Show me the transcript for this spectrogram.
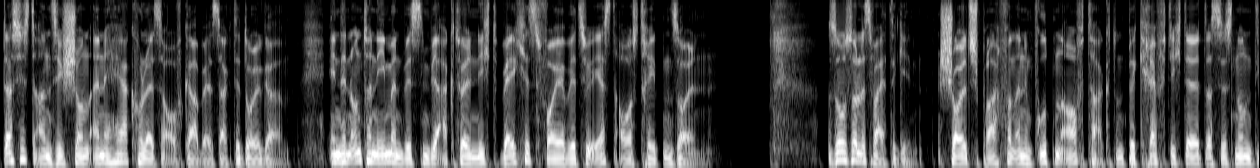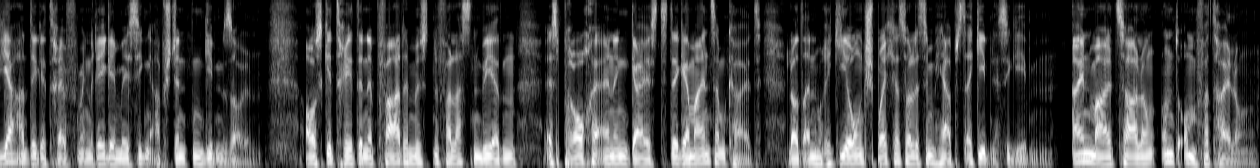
Das ist an sich schon eine Herkulesaufgabe, sagte Dolger. In den Unternehmen wissen wir aktuell nicht, welches Feuer wir zuerst austreten sollen. So soll es weitergehen. Scholz sprach von einem guten Auftakt und bekräftigte, dass es nun derartige Treffen in regelmäßigen Abständen geben sollen. Ausgetretene Pfade müssten verlassen werden. Es brauche einen Geist der Gemeinsamkeit. Laut einem Regierungssprecher soll es im Herbst Ergebnisse geben. Einmalzahlung und Umverteilung.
